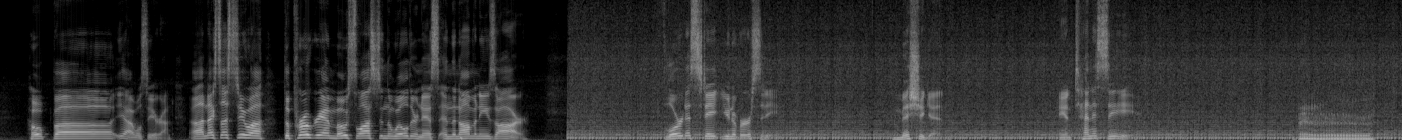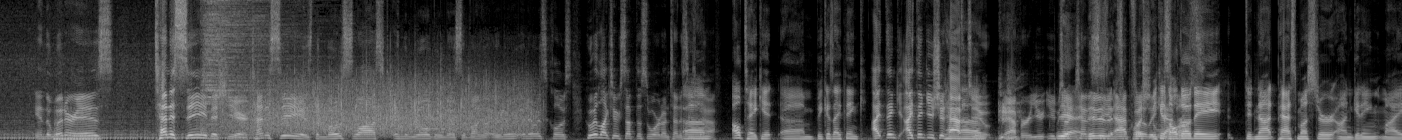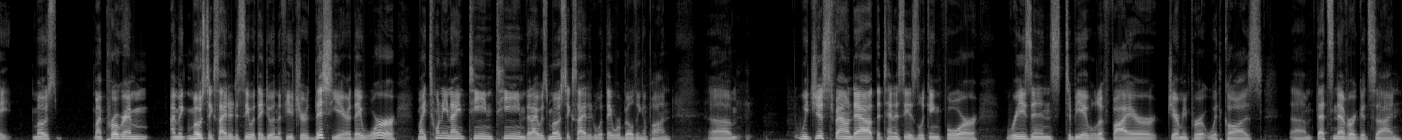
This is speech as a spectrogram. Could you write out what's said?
hope, uh, yeah, we'll see you around. Uh, next, let's do, uh, the program most lost in the wilderness, and the nominees are Florida State University, Michigan, and Tennessee. And the winner is Tennessee this year. Tennessee is the most lost in the wilderness among, and it, and it was close. Who would like to accept this award on Tennessee's Um, behalf? I'll take it um, because I think I think I think you should have to, Um, Capper. You you took Yeah, this is in absolutely questionable because Capper. although they did not pass muster on getting my most my program I'm most excited to see what they do in the future this year they were my 2019 team that I was most excited what they were building upon um, we just found out that Tennessee is looking for reasons to be able to fire Jeremy Pruitt with cause. Um, that's never a good sign.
